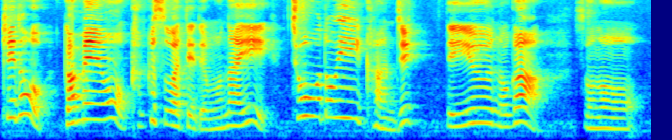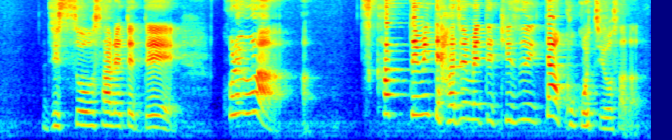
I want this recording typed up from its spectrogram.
けど画面を隠すわけでもないちょうどいい感じっていうのがその実装されててこれは使ってみて初めて気づいた心地よさだった。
